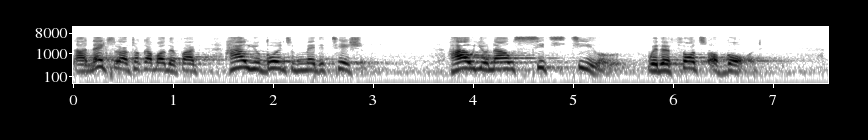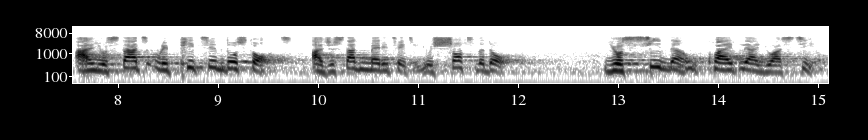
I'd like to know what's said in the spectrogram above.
Now, next we'll talk about the fact how you go into meditation, how you now sit still with the thoughts of God, and you start repeating those thoughts as you start meditating. You shut the door, you sit down quietly, and you are still.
